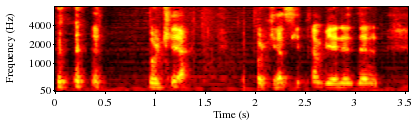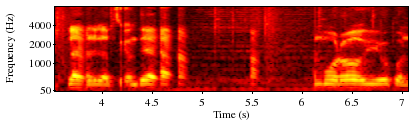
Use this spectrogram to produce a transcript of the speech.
porque, porque así también es de la relación de amor-odio con,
